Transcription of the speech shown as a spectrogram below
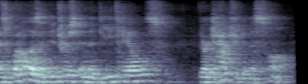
as well as an interest in the details, they're captured in this song.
